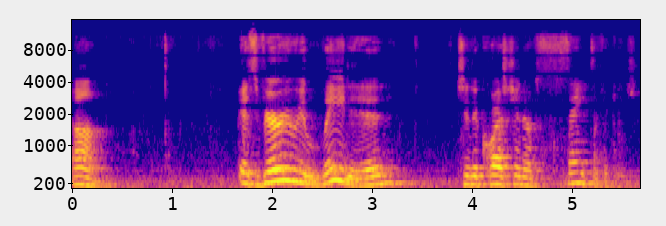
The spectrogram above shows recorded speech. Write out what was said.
Um, it's very related to the question of sanctification.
